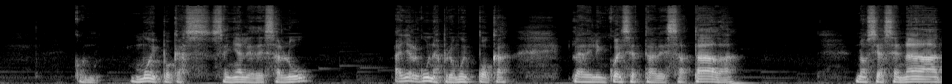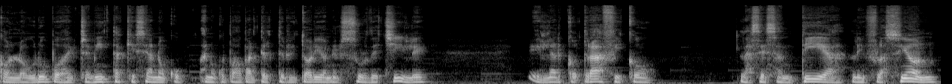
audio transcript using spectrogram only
con muy pocas señales de salud. Hay algunas, pero muy pocas. La delincuencia está desatada, no se hace nada con los grupos extremistas que se han, han ocupado parte del territorio en el sur de Chile, el narcotráfico, la cesantía, la inflación.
